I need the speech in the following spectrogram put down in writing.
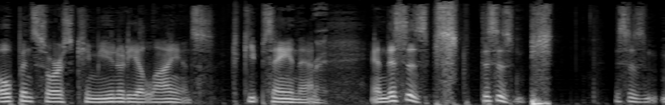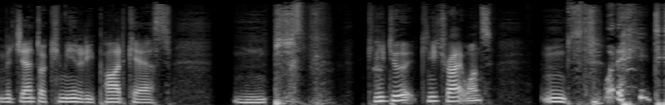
Open Source Community Alliance. To keep saying that, Right. and this is this is this is Magento Community Podcast. Can you do it? Can you try it once? What are you? T-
